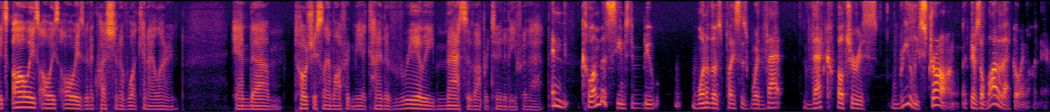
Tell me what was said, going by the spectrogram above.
It's always, always, always been a question of what can I learn? And um, Poetry Slam offered me a kind of really massive opportunity for that. And Columbus seems to be one of those places where that that culture is really strong. Like there's a lot of that going on there.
